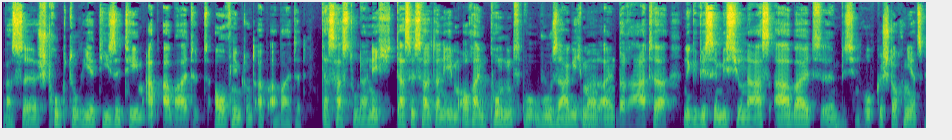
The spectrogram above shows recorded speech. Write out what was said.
was äh, strukturiert diese Themen abarbeitet, aufnimmt und abarbeitet, das hast du da nicht. Das ist halt dann eben auch ein Punkt, wo, wo sage ich mal, ein Berater eine gewisse Missionarsarbeit, äh, ein bisschen hochgestochen jetzt,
